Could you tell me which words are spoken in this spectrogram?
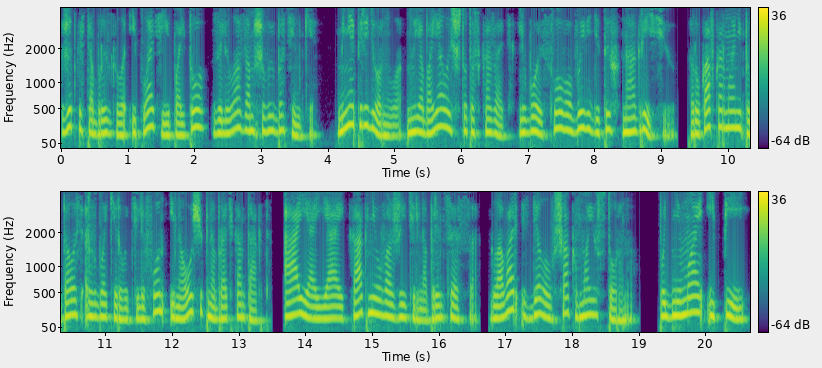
жидкость обрызгала и платье, и пальто, залила замшевые ботинки. Меня передернуло, но я боялась что-то сказать. Любое слово выведет их на агрессию. Рука в кармане пыталась разблокировать телефон и на ощупь набрать контакт. «Ай-яй-яй, как неуважительно, принцесса!» Главарь сделал шаг в мою сторону. «Поднимай и пей!»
